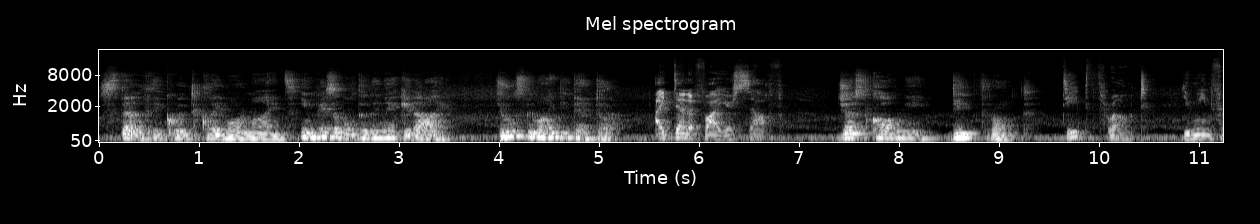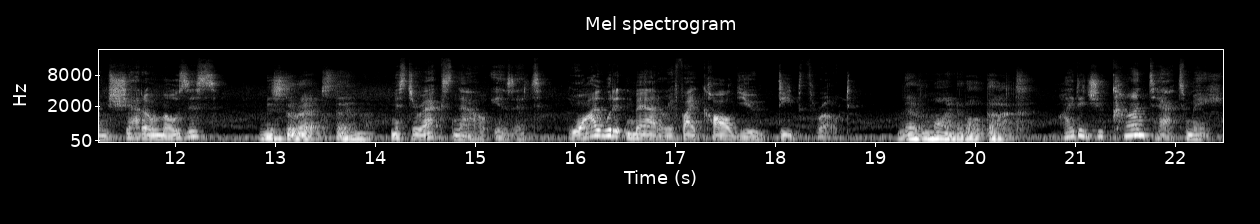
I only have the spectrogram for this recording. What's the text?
Stealth equipped claymore mines, invisible to the naked eye. Use the mine detector. Identify yourself. Just call me Deep Throat. Deep Throat. You mean from Shadow Moses? Mr. X, then. Mr. X now, is it? Why would it matter if I called you Deep Throat? Never mind about that. Why did you contact me?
